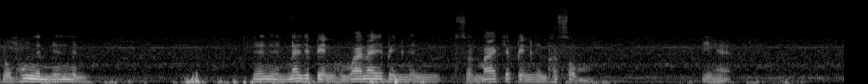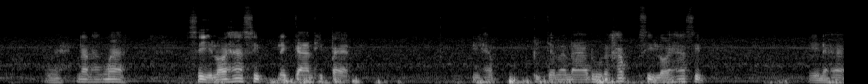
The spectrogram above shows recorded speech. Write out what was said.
หลวงพ่อเงินเนื้อเงิน เนื้อเงินน่าจะเป็นผมว่าน่าจะเป็นเงินส่วนมากจะเป็นเงินผสม นี่ฮะเห็นไหมน่ารักมาก450รายการที่8 นี่ครับ พิจารณาดูนะครับ 450 นี่นะฮะ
